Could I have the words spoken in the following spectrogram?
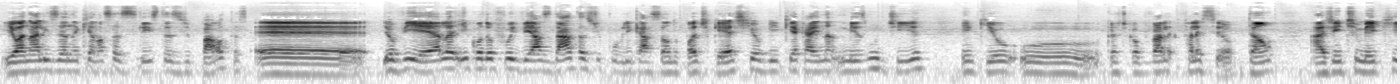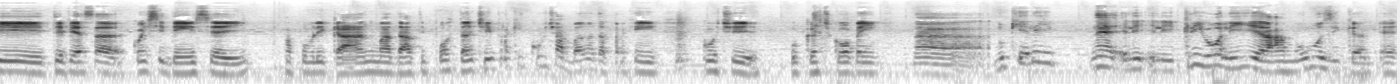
E eu analisando aqui as nossas listas de pautas, é... eu vi ela e quando eu fui ver as datas de publicação do podcast, eu vi que ia cair no mesmo dia em que o, o Kurt Cobain faleceu. Então a gente meio que teve essa coincidência aí para publicar numa data importante aí para quem curte a banda, para quem curte o Kurt Cobain na no que ele né, ele, ele criou ali a música é,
